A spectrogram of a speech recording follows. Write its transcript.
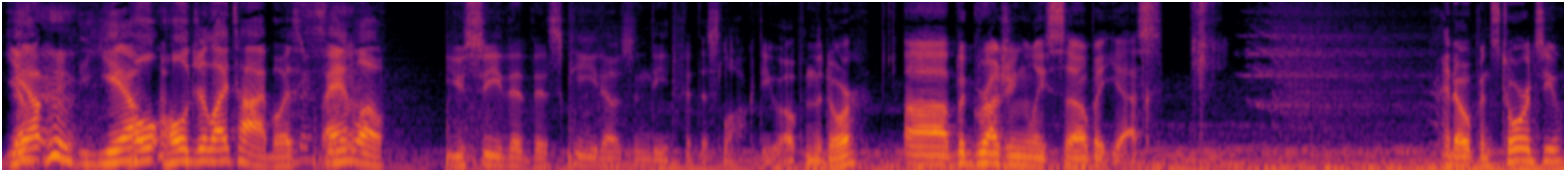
Yep. yep. Hold, hold your lights high, boys, and low. You see that this key does indeed fit this lock. Do you open the door? Uh, begrudgingly so, but yes. It opens towards you,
